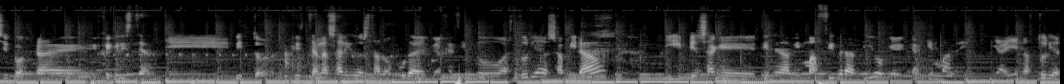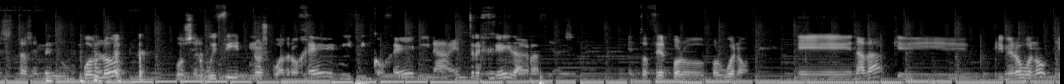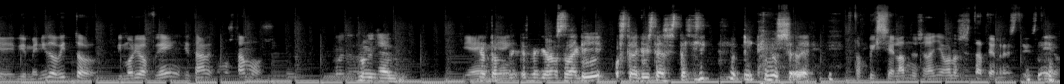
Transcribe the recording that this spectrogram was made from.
¿Qué tal, chicos? Es que Cristian y Víctor, Cristian ha salido esta locura del viajecito a Asturias, se ha pirado y piensa que tiene la misma fibra, tío, que, aquí en Madrid. Y ahí en Asturias estás en medio de un pueblo, pues el wifi no es 4G, ni 5G, ni nada, es 3G y da gracias. Entonces, por, bueno, eh, nada, que primero, bueno, que bienvenido, Víctor, Memory of Game, ¿qué tal? ¿Cómo estamos? Muy bien. Bien, bien. Es que estar aquí. Ostras, Cristian está aquí y no se ve. Están pixelando, se han llevado los extraterrestres, tío.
